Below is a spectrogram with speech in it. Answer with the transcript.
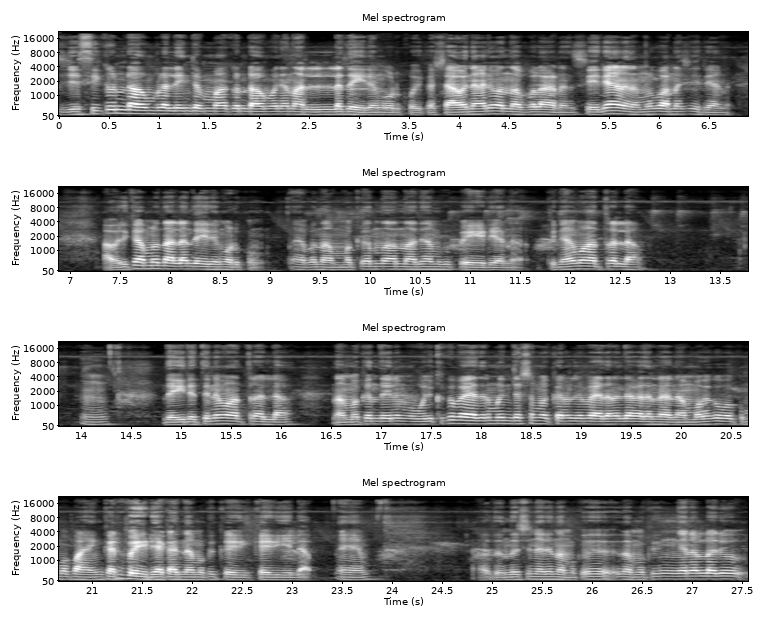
ജെസിക്ക് ഉണ്ടാകുമ്പോഴല്ലേ എന്റെ ഉമ്മാക്ക് ഉണ്ടാകുമ്പോൾ ഞാൻ നല്ല ധൈര്യം കൊടുക്കും. പക്ഷെ അവനാൻ വന്നപ്പോഴാണ്. ശരിയാണ്. നമ്മൾ പറഞ്ഞത് ശരിയാണ്. അവർക്ക് നമ്മൾ നല്ല ധൈര്യം കൊടുക്കും. അപ്പം നമുക്ക് എന്ന് പറഞ്ഞാൽ നമുക്ക് പേടിയാണ്. പിന്നെ അത് മാത്രമല്ല. ധൈര്യത്തിന് മാത്രമല്ല നമുക്ക് എന്തെങ്കിലും ഓലിക്കൊക്കെ വേദന നമ്മൾ ഇഞ്ചക്ഷൻ വെക്കാനുള്ള വേദന ഇല്ല വേദന നമുക്കൊക്കെ വെക്കുമ്പോൾ ഭയങ്കര പേടിയാക്കാൻ നമുക്ക് കഴി- കഴിയില്ല. ഏഹ് അതെന്താ വെച്ച് കഴിഞ്ഞാൽ നമുക്ക് നമുക്ക് ഇങ്ങനെയുള്ളൊരു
